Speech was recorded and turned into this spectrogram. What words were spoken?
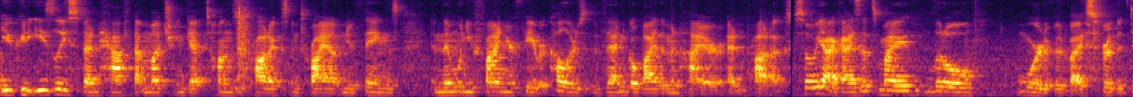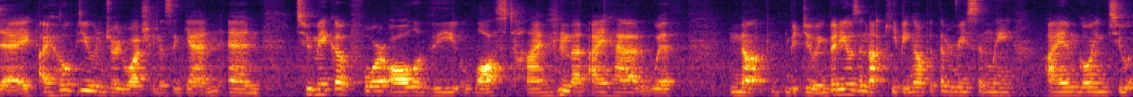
you could easily spend half that much and get tons of products and try out new things and then when you find your favorite colors then go buy them in higher end products. So yeah guys that's my little word of advice for the day. I hope you enjoyed watching this again and to make up for all of the lost time that I had with not doing videos and not keeping up with them recently, I am going to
